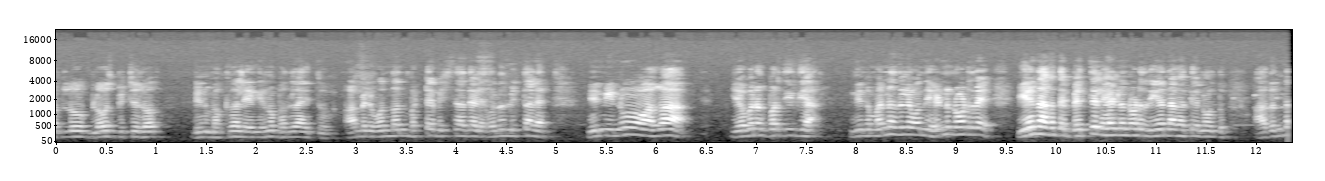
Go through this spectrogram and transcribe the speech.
ಮೊದಲು ಬ್ಲೌಸ್ ಬಿಚ್ಚಿದ್ರು, ನಿನ್ನ ಮಕ್ಕಳಲ್ಲಿ ಏನೋ ಬದಲಾಯಿತು. ಆಮೇಲೆ ಒಂದೊಂದು ಬಟ್ಟೆ ಬಿಚ್ತಾ ಇದ್ದಾಳೆ ಒಂದೊಂದು ಬಿಚ್ತಾಳೆ ನಿನ್ನ ಆಗ ಯವನಕ್ಕೆ ಬರ್ತಿದ್ಯಾ ನಿನ್ನ ಮನದಲ್ಲಿ ಒಂದು ಹೆಣ್ಣು ನೋಡಿದ್ರೆ ಏನಾಗುತ್ತೆ? ಬೆತ್ತಲೆ ಹೆಣ್ಣು ನೋಡಿದ್ರೆ ಏನಾಗುತ್ತೆ ಅನ್ನೋ ಒಂದು ಅದನ್ನ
